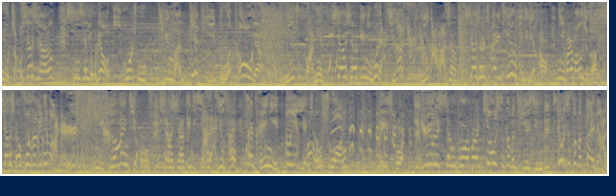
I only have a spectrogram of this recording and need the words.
物找香香，新鲜有料一锅出，听完别提多透亮。你煮挂面，香香给你握俩鸡蛋；你打麻将，香香拆听给你点炮；你玩王者，香香负责给你码人儿；你喝闷酒，香香给你加俩硬菜，再陪你对饮成双。没错，娱乐香饽饽就是这么贴心，就是这么带感，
